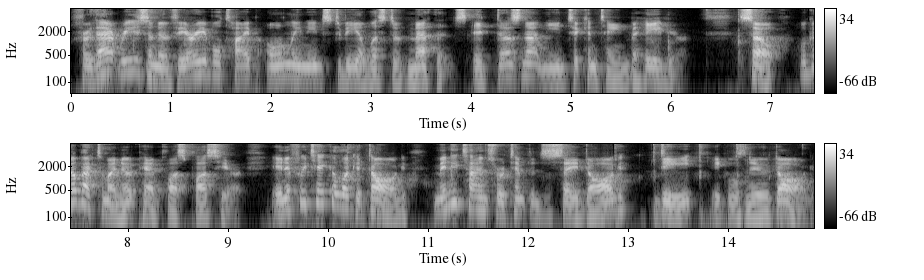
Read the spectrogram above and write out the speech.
For that reason, a variable type only needs to be a list of methods. It does not need to contain behavior. So we'll go back to my Notepad++ here. And if we take a look at dog, many times we're tempted to say dog d equals new dog.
